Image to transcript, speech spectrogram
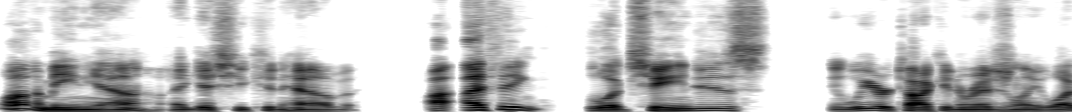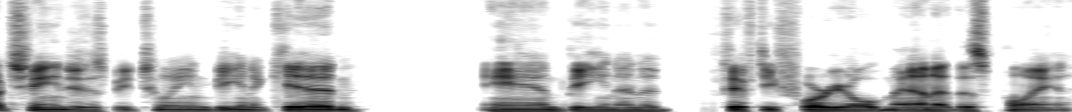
Well, I mean, yeah, I guess you could have. I, I think what changes, and we were talking originally, what changes between being a kid and being in a 54 year old man at this point?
